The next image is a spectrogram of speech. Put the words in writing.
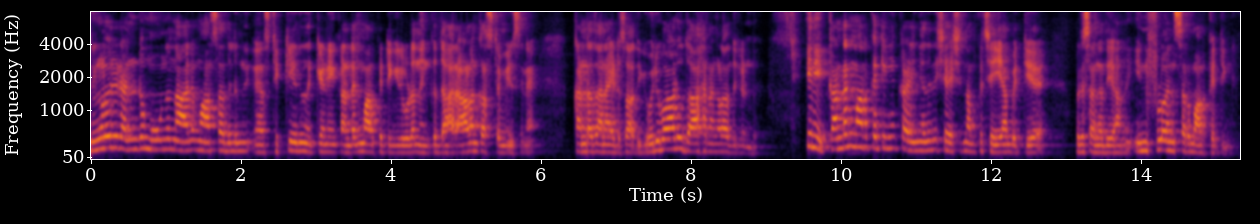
നിങ്ങളൊരു രണ്ട് മൂന്ന് നാല് മാസം അതിൽ സ്റ്റിക്ക് ചെയ്ത് നിൽക്കുകയാണെങ്കിൽ കണ്ടന്റ് മാർക്കറ്റിങ്ങിലൂടെ നിങ്ങൾക്ക് ധാരാളം കസ്റ്റമേഴ്സിനെ കണ്ടെത്താനായിട്ട് സാധിക്കും. ഒരുപാട് ഉദാഹരണങ്ങൾ അതിലുണ്ട്. ഇനി കണ്ടന്റ് മാർക്കറ്റിംഗ് കഴിഞ്ഞതിന് ശേഷം നമുക്ക് ചെയ്യാൻ പറ്റിയ ഒരു സംഗതിയാണ് ഇൻഫ്ലുവൻസർ മാർക്കറ്റിംഗ്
